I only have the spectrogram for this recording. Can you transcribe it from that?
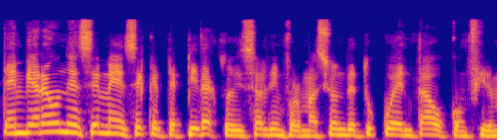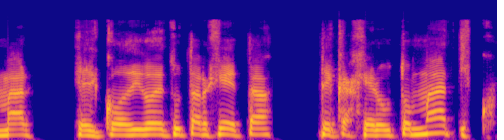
te enviará un SMS que te pida actualizar la información de tu cuenta o confirmar el código de tu tarjeta de cajero automático.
